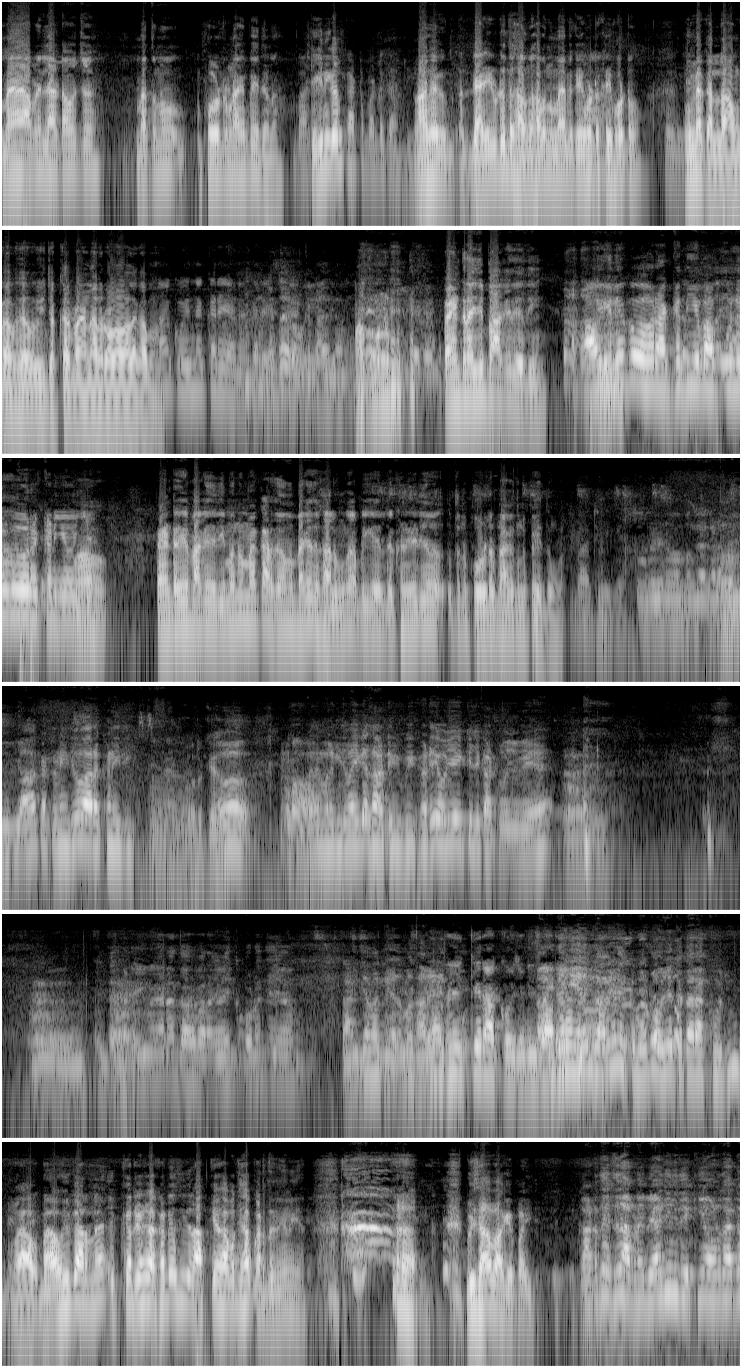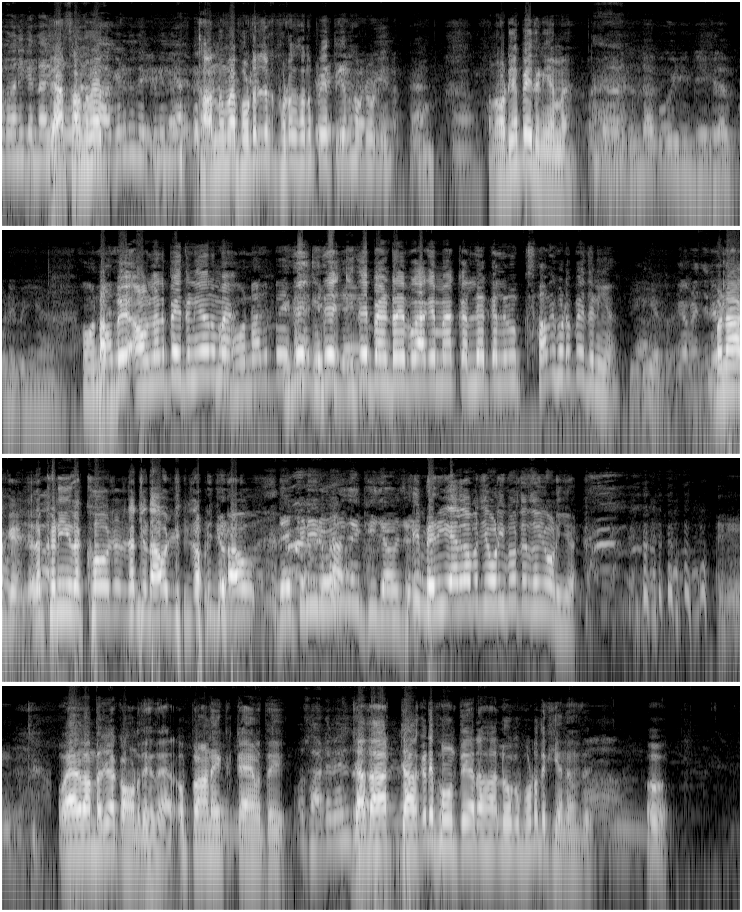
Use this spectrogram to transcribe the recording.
ਮੈਂ ਆਪਣੇ ਲੈਪਟਾਪ 'ਚ ਮੈਂ ਤੈਨੂੰ ਫੋਟੋ ਬਣਾ ਕੇ ਭੇਜ ਦੇਣਾ। ਠੀਕ ਨਹੀਂ ਗੱਲ? ਕੱਟ ਵੱਡ ਕਰ ਲਈ। ਆ ਫਿਰ ਡੈਡੀ ਵੀਡੀਓ ਦਿਖਾਉਂਗਾ ਸਭ ਨੂੰ। ਮੈਂ ਵੀ ਕਿਹੜੀ ਫੋਟੋ ਰੱਖੀ ਫੋਟੋ ਨਹੀਂ ਮੈਂ ਕੱਲ ਆਉਂਗਾ ਫਿਰ ਉਹੀ ਚੱਕਰ ਪੈਣਾ ਫਿਰ ਰੌਲਾ ਵਾਲਾ ਕੰਮ। ਨਾ ਕੋਈ ਨਾ ਘਰੇ ਆਣਾ ਘਰੇ ਮੈਂ ਤੂੰ ਮੈਨੂੰ ਪੈਨ ਡਰਾਈਵ ਪਾ ਕੇ ਦੇ ਦੀ। ਆਹ ਇਹਨੇ ਕੋ ਰੱਖਦੀ ਆ ਬਾਪੂ ਨੇ ਕੋ ਰੱਖਣੀਆਂ ਹੋਈਆਂ। ਆਹੋ। ਪੈਨ ਡਰਾਈਵ ਪਾ ਕੇ ਦੇ ਦੀ ਮੈਨੂੰ ਮੈਂ ਘਰ ਦੇ ਨੂੰ ਬਹਿ ਕੇ ਦਿਖਾ ਲੂੰਗਾ ਵੀ ਇਹ ਰੱਖਣੀ ਜਿਹੜੀ ਉਹ ਤੈਨੂੰ ਫੋਲਡਰ ਬਣਾ ਕੇ ਤੈਨੂੰ ਭੇਜ ਦੂੰਗਾ ਤੂੰ ਕਦੇ ਨਵਾਂ ਪੰਗਾ ਖੜਾ ਹੋ ਵੀ ਆਹ ਕੱਟਣੀ ਤੇ ਉਹ ਆ ਰੱਖਣੀ ਦੀ। ਹੋਰ ਕੀ ਉਹ ਕਦੇ ਮਲਕੀ ਦਵਾਈ ਕਿ ਸਾਡੀ ਵੀ ਖੜੇ ਹੋ ਜਾਏ ਇੱਕ ਚ ਕੱਟ ਹੋ ਜਾਵੇ ਹੈ। ਘਰੇ ਹੀ ਮੈਂ ਕਹਿੰਦਾ 10 12 ਜਣੇ ਇੱਕ ਫੋਟੋ ਚ ਆ ਤਾਂ ਹੀ ਤਾਂ ਮੈਂ ਕਿਹਾ ਤਾਂ ਮੈਂ ਸਾਰੇ ਫਿਰ ਇੱਕੇ ਰੱਖ ਹੋ ਜਣੀ ਸਾਰੇ ਸਾਰੇ ਸਾਰੇ ਜਣੇ ਇੱਕ ਫੋਟੋ ਹੋ ਜਾਏ ਕਿਤਾ ਰੱਖੋ ਜੂ। ਮੈਂ ਮੈਂ ਉਹੀ ਕਰਨਾ ਇੱਕ ਰੇਟ ਖੜੇ ਸੀ ਰੱਖ ਕੇ ਸਭ ਕੇ ਸਭ ਕਰ ਦਿੰਦੀਆਂ ਨੇ ਵੀ ਸਾਹਿਬ ਆ ਗਏ ਭਾਈ। ਕੱਟਦੇ ਇੱਥੇ ਤਾਂ ਆਪਣੇ ਵਿਆਹ ਜੀ ਨਹੀਂ ਦੇਖੀਆਂ ਹੁਣ ਤੱਕ ਪਤਾ ਨਹੀਂ ਕਿੰਨਾ ਯਾਰ ਤੁਹਾਨੂੰ ਮੈਂ- ਕਿਹੜੇ ਤੇ ਦੇਖਣੀ ਆ ਤੁਹਾਨੂੰ ਮੈਂ ਫੋਟੋ ਫੋਟੋ ਤੁਹਾਨੂੰ ਭੇਜਤੀ ਨਾ ਫੋਟੋ ਨਹੀਂ ਤੁਹਾਨੂੰ ਆਡੀਓ ਭੇਜ ਦੇਣੀਆਂ ਮੈਂ। ਪਿਆਰ ਦਿੰਦਾ ਕੋਈ ਨਹੀਂ ਦੇਖ ਲੈ ਕੋਨੇ ਪਈਆਂ। ਬੱਬੇ ਆਨਲਾਈਨ ਭੇਜ ਦੇਣੀਆਂ ਉਹਨੂੰ ਮੈਂ। ਫੋਨਾਂ 'ਚ ਭੇਜ ਇਹਦੇ ਇਹਦੇ ਇਹਦੇ ਪੈਨ ਡਰਾਈਵ ਪਾ ਕੇ ਮੈਂ ਕੱਲੇ ਕੱਲੇ ਨੂੰ ਸਾਰੀ ਫੋਟੋ ਭੇਜ ਦੇਣੀਆਂ ਬਣਾ ਕੇ ਰੱਖਣੀ ਰੱਖੋ ਜ- ਜੜਾਓ ਜੜਾਓ ਜੜਾਓ। ਦੇਖਣੀ ਰੋਜ਼ ਦੇਖੀ ਜਾਓ ਜਿਹੜੀ ਮੇਰੀ ਐਲਬਮ ਚ ਹੋਣੀ ਬਹੁਤ ਤੇ ਹੋਣੀ ਆ। ਉਹ ਐਲਬਮ ਦਾ ਅਕਾਊਂਟ ਦੇਖਦਾ ਯਾਰ? ਉਹ ਪੁਰਾਣੇ ਟਾਈਮ ਤੇ ਉਹ ਸਾਡੇ ਵੇਲੇ ਜਦ ਆਹ ਜਦ ਕਿਹੜੇ ਫੋਨ ਤੇ ਰਹਾ ਲੋਕ ਫੋਟੋ ਦੇਖੀ ਜਾਂਦੇ ਹੁੰਦੇ। ਉਹ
